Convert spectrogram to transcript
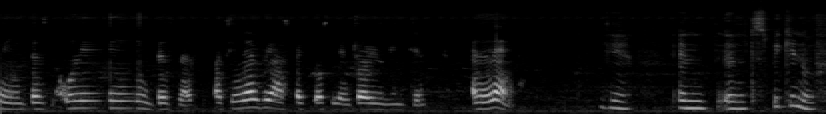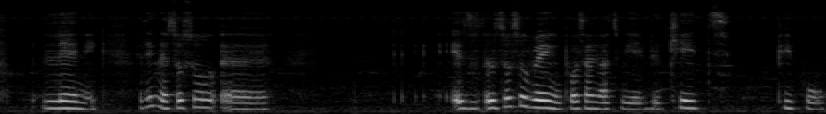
in business, only in business, but in every aspect also enjoy reading and learn. Yeah. And and speaking of learning, I think there's also uh, it's, it's also very important that we educate people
